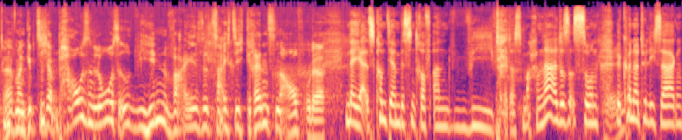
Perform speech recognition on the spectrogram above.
oder? Man gibt sich ja pausenlos irgendwie Hinweise, zeigt sich Grenzen auf oder. Naja, es kommt ja ein bisschen drauf an, wie wir das machen. Ne? Also es ist so ein, okay. wir können natürlich sagen,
